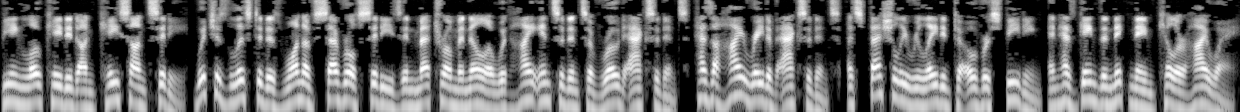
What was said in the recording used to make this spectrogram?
being located on Quezon City, which is listed as one of several cities in Metro Manila with high incidence of road accidents, has a high rate of accidents, especially related to overspeeding, and has gained the nickname Killer Highway.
